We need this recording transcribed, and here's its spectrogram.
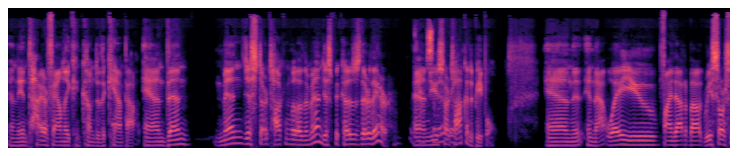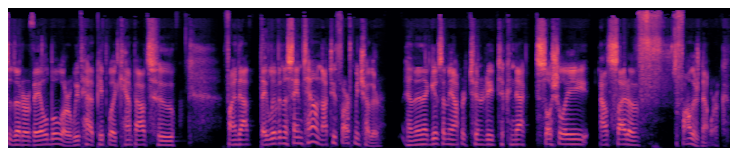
and the entire family can come to the camp out and then men just start talking with other men just because they're there and Absolutely. you start talking to people. And in that way, you find out about resources that are available, or we've had people at campouts who find out they live in the same town, not too far from each other. And then it gives them the opportunity to connect socially outside of the father's network.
